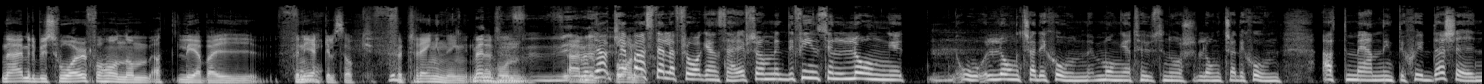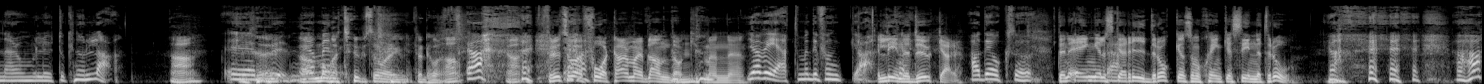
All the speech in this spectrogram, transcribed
Nej, men det blir svårare för honom att leva i förnekelse och förträngning Men när hon vi- är med Jag kan jag barnet. bara ställa frågan så här, eftersom det finns ju en lång, lång tradition, många tusen års lång tradition, att män inte skyddar sig när de vill ut och knulla. Ja. Eh, Ja, ja, många men, tusenårig tradition. Ja. ja, Förut så var det fårtarmar ibland dock, men eh, jag vet, men det funkar. Ja, linnedukar. Ja, det är också... Den engelska Ja. ridrocken som skänker sinnet ro, Jaha,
